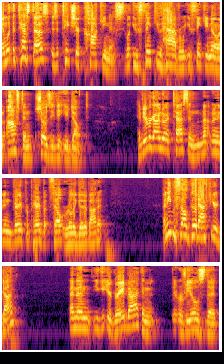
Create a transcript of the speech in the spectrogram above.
and what the test does is it takes your cockiness, what you think you have or what you think you know, and often shows you that you don't. Have you ever gone to a test and not really been very prepared but felt really good about it? And even felt good after you're done? And then you get your grade back and it reveals that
